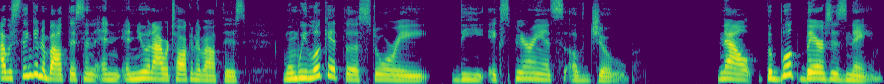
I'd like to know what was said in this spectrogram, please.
I was thinking about this, and, and and you and I were talking about this when we look at the story, the experience of Job. Now, the book bears his name.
